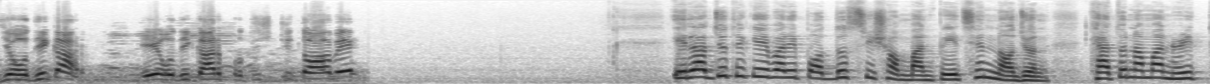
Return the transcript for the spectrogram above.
যে অধিকার এই অধিকার প্রতিষ্ঠিত হবে। এ রাজ্য থেকে এবারে পদ্মশ্রী সম্মান পেয়েছেন নজন। খ্যাতনামা নৃত্য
